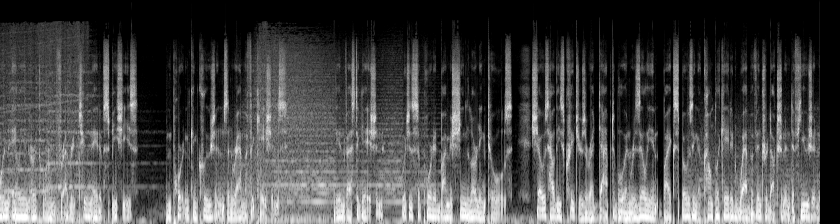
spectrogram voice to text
one alien earthworm for every two native species. Important conclusions and ramifications. The investigation, which is supported by machine learning tools, shows how these creatures are adaptable and resilient by exposing a complicated web of introduction and diffusion,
